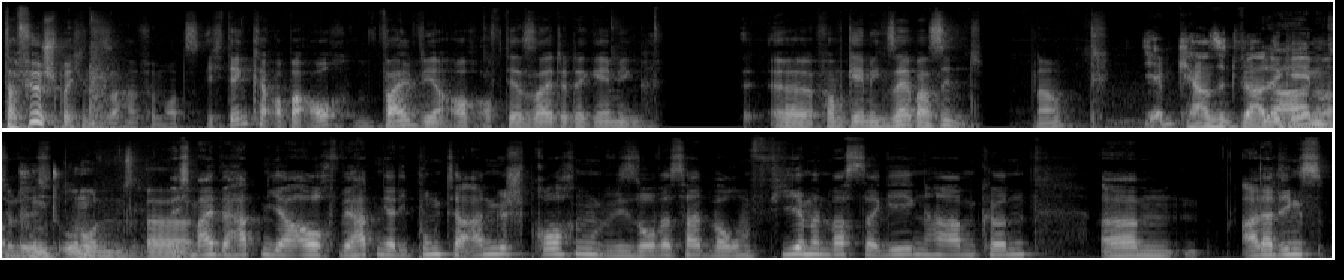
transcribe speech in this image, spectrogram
dafür sprechende Sachen für Mods. Ich denke aber auch, weil wir auch auf der Seite der Gaming, äh, vom Gaming selber sind. Na? Ne? Ja, im Kern sind wir alle ja, Gamer. Natürlich. Punkt um. Und, äh, ich meine, wir hatten ja auch, wir hatten ja die Punkte angesprochen, wieso, weshalb, warum Firmen was dagegen haben können. Ähm, allerdings,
